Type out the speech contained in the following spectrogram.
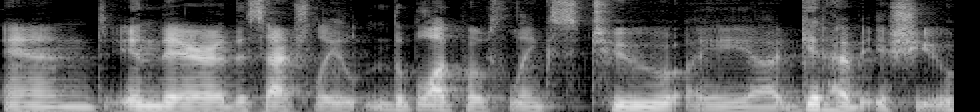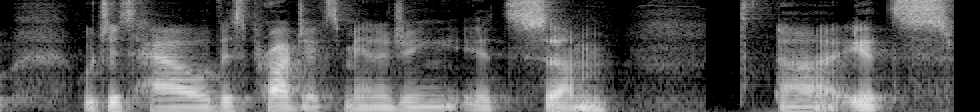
and in there, this actually the blog post links to a uh, GitHub issue, which is how this project's managing its um, uh, its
